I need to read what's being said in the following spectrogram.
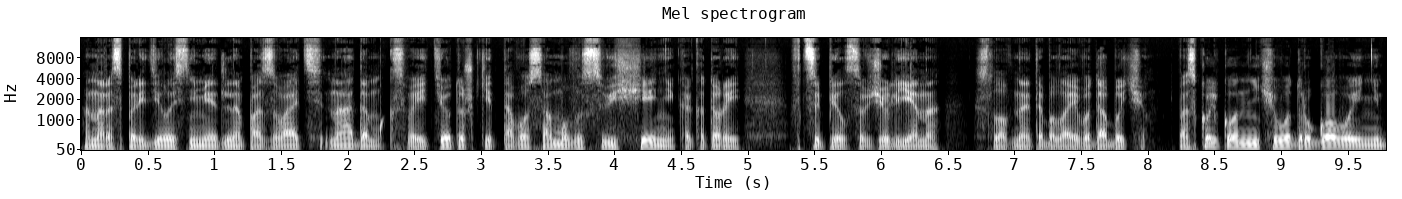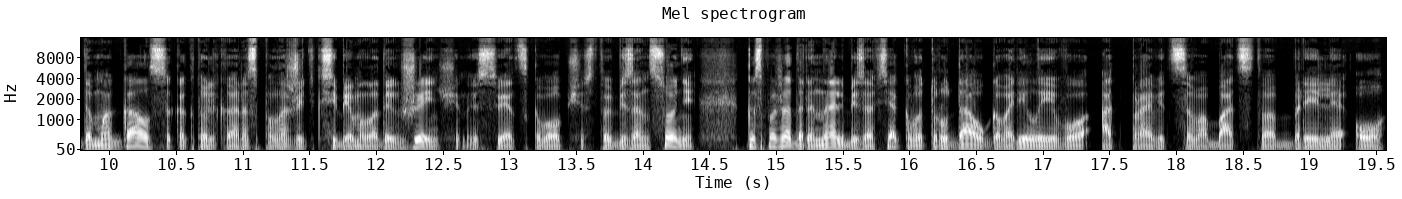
она распорядилась немедленно позвать на дом к своей тетушке того самого священника, который вцепился в Жюльена, словно это была его добыча. Поскольку он ничего другого и не домогался, как только расположить к себе молодых женщин из светского общества Безансони, госпожа Дреналь безо всякого труда уговорила его отправиться в аббатство Брелео,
